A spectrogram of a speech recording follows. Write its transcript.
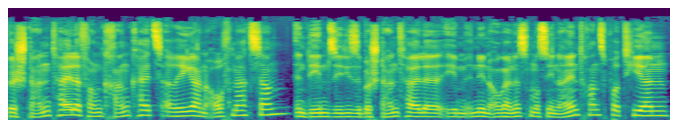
Bestandteile von Krankheitserregern aufmerksam, indem sie diese Bestandteile eben in den Organismus hineintransportieren,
